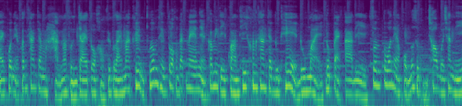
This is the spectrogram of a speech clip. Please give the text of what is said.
ลายๆ คนเนี่ยค่อนข้างจะหันมาสนใจตัวของ f i g u r e มากขึ้นรวมถึงตัวของแบทแมนเนี่ยก็มีตีความที่ค่อนข้างจะดูเท่ดูใหม่ ดูแปลกตาดี ส่วนตัวเนี่ยผมรู้สึกผมชอบเวอร์ชันนี้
